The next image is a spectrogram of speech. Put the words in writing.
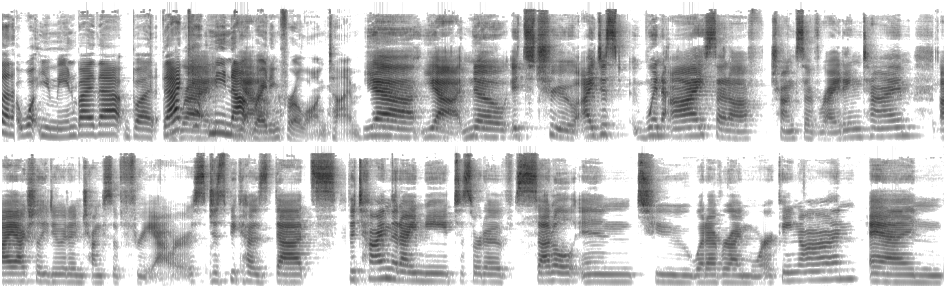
on what you mean by that but that right, kept me not yeah. writing for a long time. Yeah yeah no it's true. I just when i set off chunks of writing time. I actually do it in chunks of three hours just because that's the time that I need to sort of settle into whatever I'm working on and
